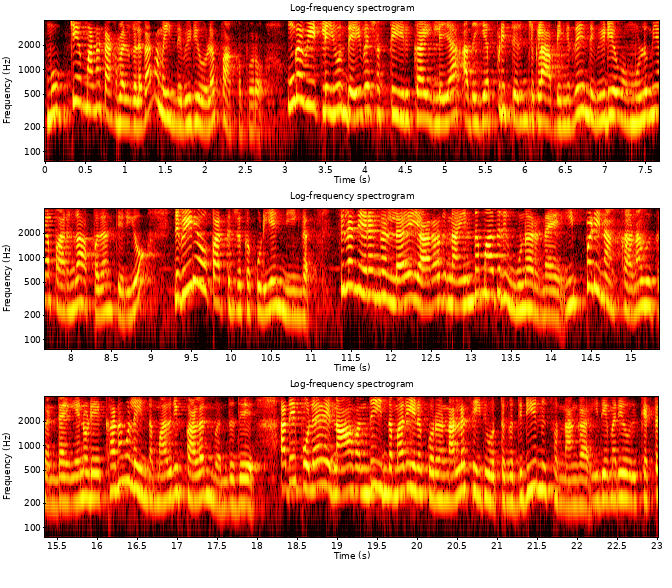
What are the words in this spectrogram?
முக்கியமான தகவல் தகவல்களை தான் நம்ம இந்த வீடியோவில் பார்க்க போகிறோம் உங்கள் வீட்லேயும் தெய்வ சக்தி இருக்கா இல்லையா? அதை எப்படி தெரிஞ்சுக்கலாம் அப்படிங்கிறத இந்த வீடியோவை முழுமையாக பாருங்கள் அப்போ தான் தெரியும். இந்த வீடியோவை பார்த்துட்டு இருக்கக்கூடிய நீங்கள். சில நேரங்களில் யாராவது நான் இந்த மாதிரி உணர்ந்தேன் இப்படி நான் கனவு கண்டேன் என்னுடைய கனவுல இந்த மாதிரி பலன் வந்தது. அதே போல் நான் வந்து இந்த மாதிரி எனக்கு ஒரு நல்ல செய்தி ஒருத்தங்க திடீர்னு சொன்னாங்க இதே மாதிரி ஒரு கெட்ட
